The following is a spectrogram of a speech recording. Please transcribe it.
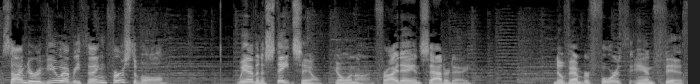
It's time to review everything. First of all, we have an estate sale going on Friday and Saturday, November 4th and 5th.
